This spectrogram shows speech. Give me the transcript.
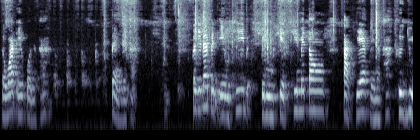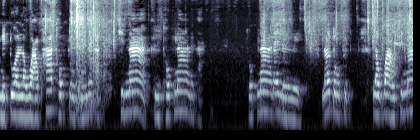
เราวาดเอวก่อนนะคะ แต่งเลยค่ะ ก็จะได้เป็นเอวที่เป็นเกล็ดที่ไม่ต้องตัดแยกเลยนะคะ คืออยู่ในตัวราวางผ้าทบตรงตรงนี้เลยค่ะ ชิ้นหน้าคือทบหน้าเลยค่ะ ทบหน้าได้เลย แล้วตรงจุดราวางชิ้นหน้า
